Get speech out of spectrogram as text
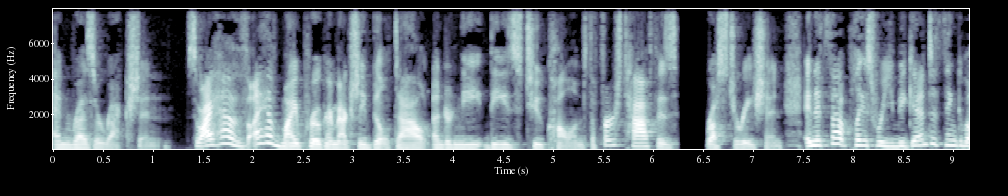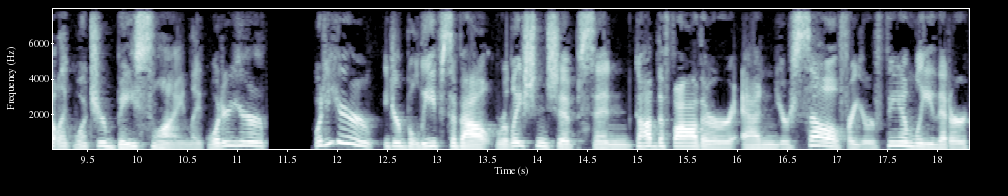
and resurrection. So I have I have my program actually built out underneath these two columns. The first half is restoration. And it's that place where you begin to think about like what's your baseline? Like what are your what are your your beliefs about relationships and God the Father and yourself or your family that are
